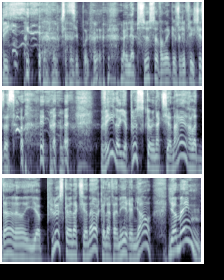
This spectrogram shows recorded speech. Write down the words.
B. je sais pas. Un lapsus, il faudrait que je réfléchisse à ça. v, là, il y a plus qu'un actionnaire là-dedans. Là. Il y a plus qu'un actionnaire que la famille Rémiard. Il y a même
